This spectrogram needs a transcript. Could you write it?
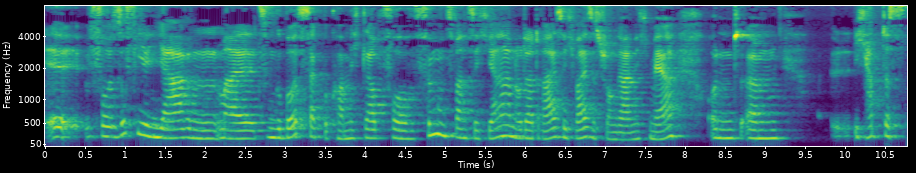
äh, vor so vielen Jahren mal zum Geburtstag bekommen. Ich glaube vor 25 Jahren oder 30, ich weiß es schon gar nicht mehr. Und ähm, ich habe das,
